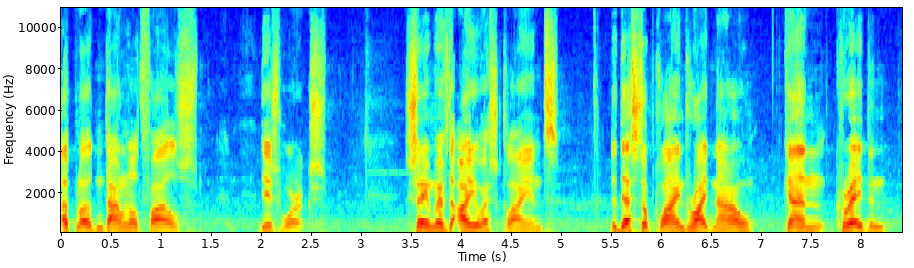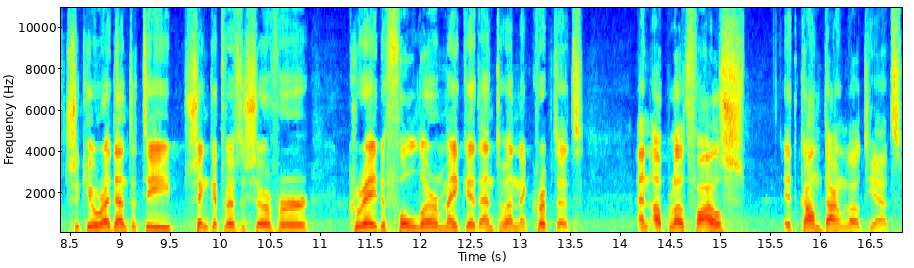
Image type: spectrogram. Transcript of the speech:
upload and download files. This works. Same with the iOS client. The desktop client right now can create a secure identity, sync it with the server, create a folder, make it end-to-end -end encrypted, and upload files. It can't download yet.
